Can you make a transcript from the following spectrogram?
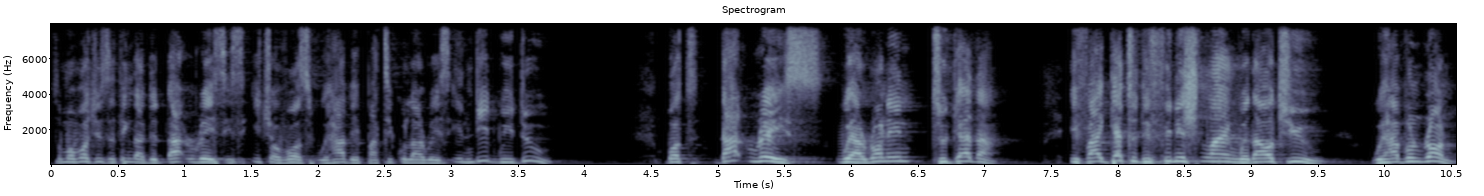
Some of us used to think that that race is each of us, we have a particular race. Indeed, we do. But that race, we are running together. If I get to the finish line without you, we haven't run.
